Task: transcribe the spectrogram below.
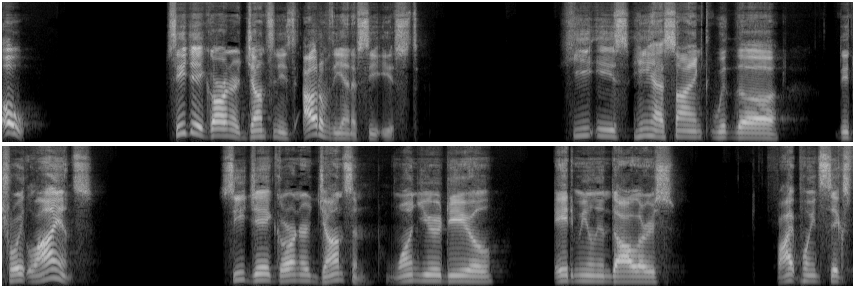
oh, CJ Gardner Johnson is out of the NFC East. He is he has signed with the Detroit Lions. CJ Gardner Johnson, one year deal, $8 million, 5.6,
